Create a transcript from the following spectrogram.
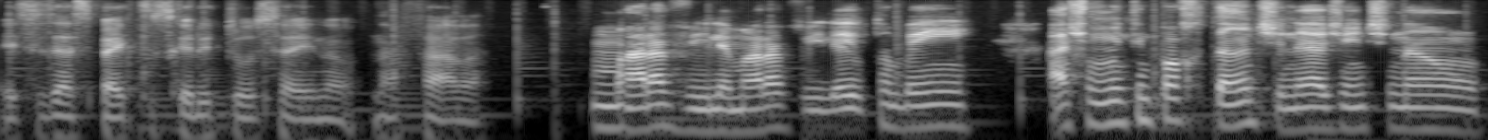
esses aspectos que ele trouxe aí no, na fala. Maravilha, maravilha. Eu também acho muito importante, né, a gente não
